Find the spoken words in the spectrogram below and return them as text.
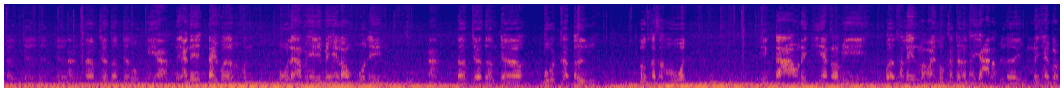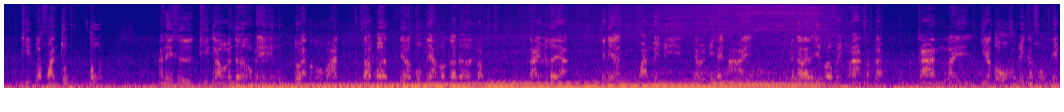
เติมเจอเติมเจออะเติมเจอเติมเจอทุกเกียร์นี่อันนี้ไดเวอร์เป็นคนพูดแล้วไม่ให้ไม่ให้เราพูดเองอะเติมเจอเติมเจอบูทก็ตึงรถก็สมูทคลิก ดาวในเกียร์ก็มีเปิดคันเร่งร้อยรถก็เดินทะยานออกไปเลย ไม่ใช่แบบคลิกแล้วควันจุกตูด อันนี้คือคลิกแล้วมันเดินออกไปเองโดยอัตโนมัติ แล้วเปิดเดี๋ยวปุ๊บเนี่ยรถก็เดินแบบไหลไปเลยอะทีเนี้ยควันไม่มีจะไม่มีท้ายๆเป็นอะไรที่เพอร์เฟกมากสำหรับการไล่เกียร์โต้สปีดกับโคงทิป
